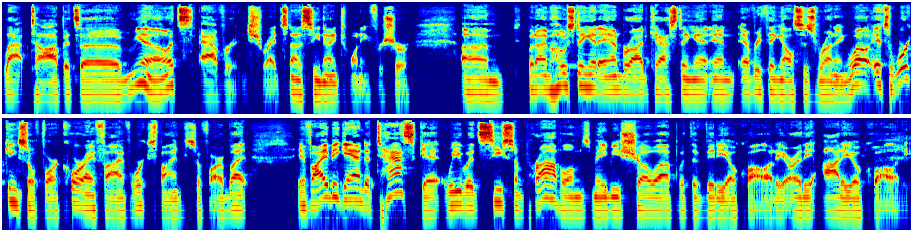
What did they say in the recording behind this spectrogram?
laptop. It's a you know it's average, right? It's not a C920 for sure, um, but I'm hosting it and broadcasting it, and everything else is running. Well, it's working so far. Core i5 works fine so far, but if I began to task it, we would see some problems maybe show up with the video quality or the audio quality.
